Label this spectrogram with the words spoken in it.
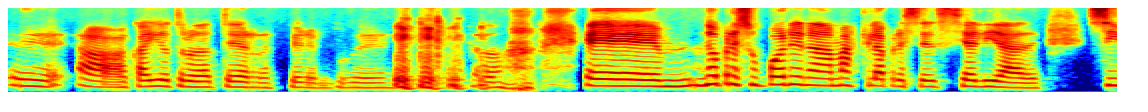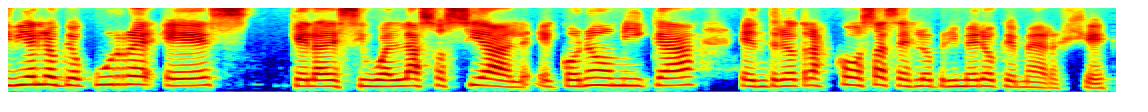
Eh, ah, acá hay otro de ATR, esperen, porque, eh, no presupone nada más que la presencialidad. Si bien lo que ocurre es que la desigualdad social, económica, entre otras cosas, es lo primero que emerge.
